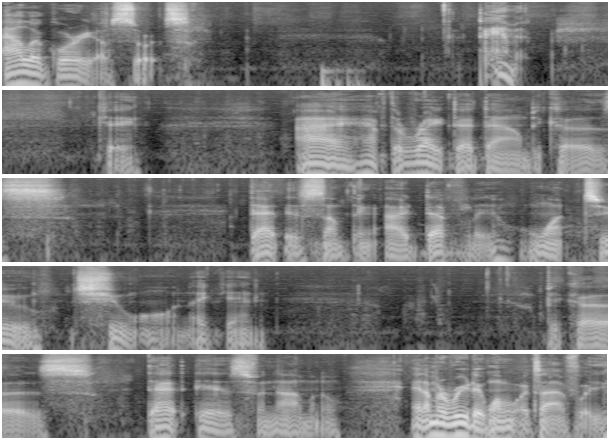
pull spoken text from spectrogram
allegory of sorts. Damn it. Okay. I have to write that down because that is something I definitely want to chew on again. Because that is phenomenal. And I'm going to read it one more time for you.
